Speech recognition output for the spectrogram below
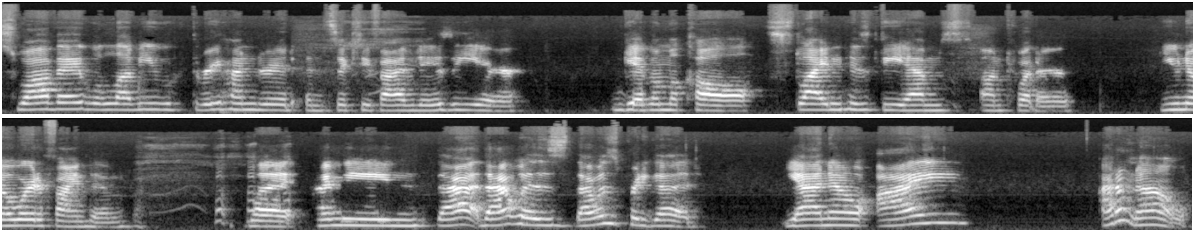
Suave will love you 365 days a year give him a call, slide in his DMs on Twitter. You know where to find him. but I mean that that was that was pretty good. Yeah, no, I I don't know.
